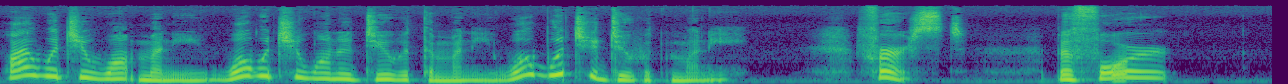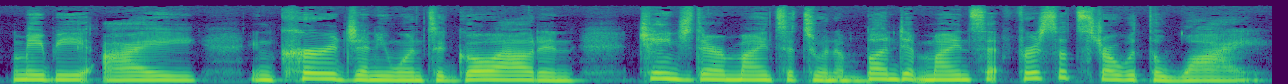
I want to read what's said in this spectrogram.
why would you want money? What would you want to do with the money? What would you do with money? First, before maybe I encourage anyone to go out and change their mindset to an hmm. abundant mindset, first let's start with the why.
